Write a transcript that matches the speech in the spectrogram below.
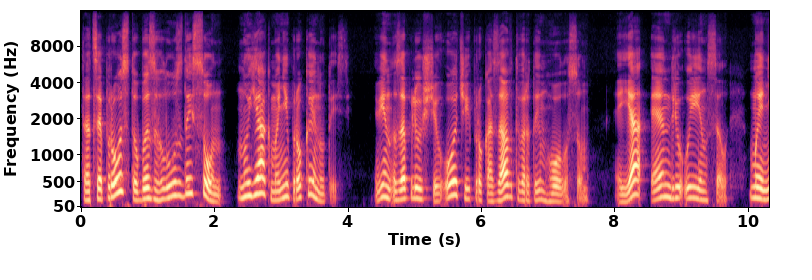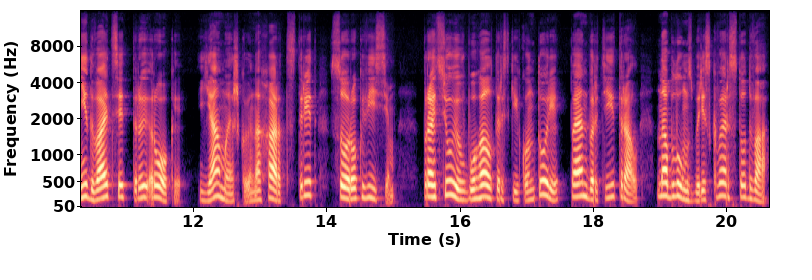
Та це просто безглуздий сон. Ну як мені прокинутись? Він заплющив очі й проказав твердим голосом. Я Ендрю Уінсел, мені 23 роки. Я мешкаю на Харт-стріт 48. Працюю в бухгалтерській конторі Пенберті і Трал на Блумсбері Сквер 102.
